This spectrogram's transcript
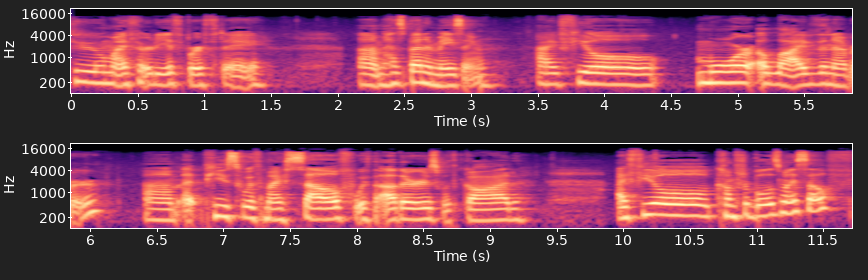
to my 30th birthday, um, has been amazing. I feel more alive than ever, um, at peace with myself, with others, with God. I feel comfortable as myself,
